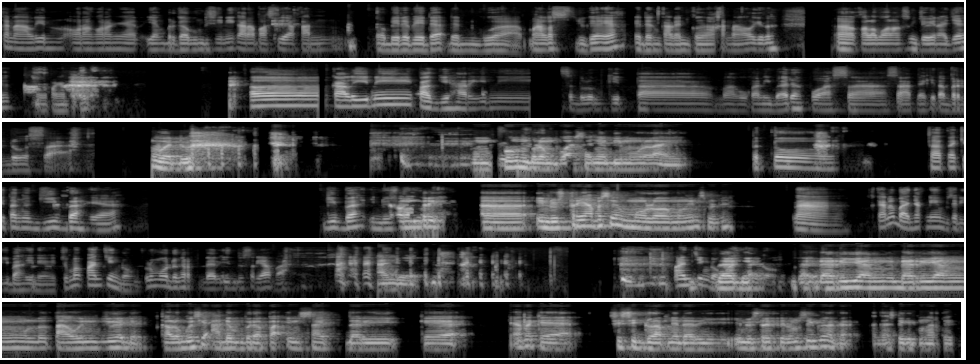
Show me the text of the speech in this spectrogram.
kenalin orang-orang yang, yang bergabung di sini karena pasti akan beda-beda dan gue males juga ya eh, dan kalian juga nggak kenal gitu. Uh, kalau mau langsung join aja, kalau pengen tahu. Uh, kali ini pagi hari ini sebelum kita melakukan ibadah puasa, saatnya kita berdosa. Waduh. Mumpung belum puasanya dimulai. Betul. Saatnya kita ngegibah ya. Gibah industri. Uh, industri apa sih yang mau lo omongin sebenarnya? Nah, karena banyak nih yang bisa digibahin ya. Cuma pancing dong. Lu mau denger dari industri apa? Anjir. pancing dong, Da- pancing da- dong. da- dari yang dari yang lu tahuin juga deh. Kalau gue sih ada beberapa insight dari kayak kayak apa kayak sisi gelapnya dari industri film sih gue agak agak sedikit mengerti.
